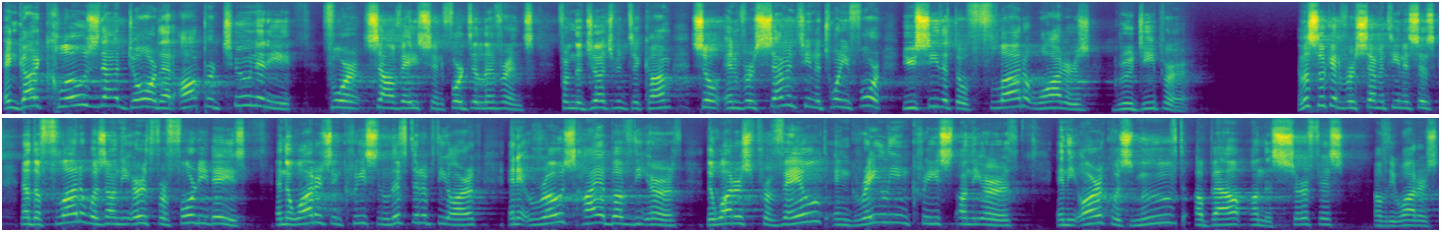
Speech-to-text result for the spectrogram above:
And God closed that door, that opportunity for salvation, for deliverance from the judgment to come. So in verse 17 to 24, you see that the flood waters grew deeper. And let's look at verse 17. It says, Now the flood was on the earth for 40 days, and the waters increased and lifted up the ark, and it rose high above the earth. The waters prevailed and greatly increased on the earth, and the ark was moved about on the surface of the waters.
